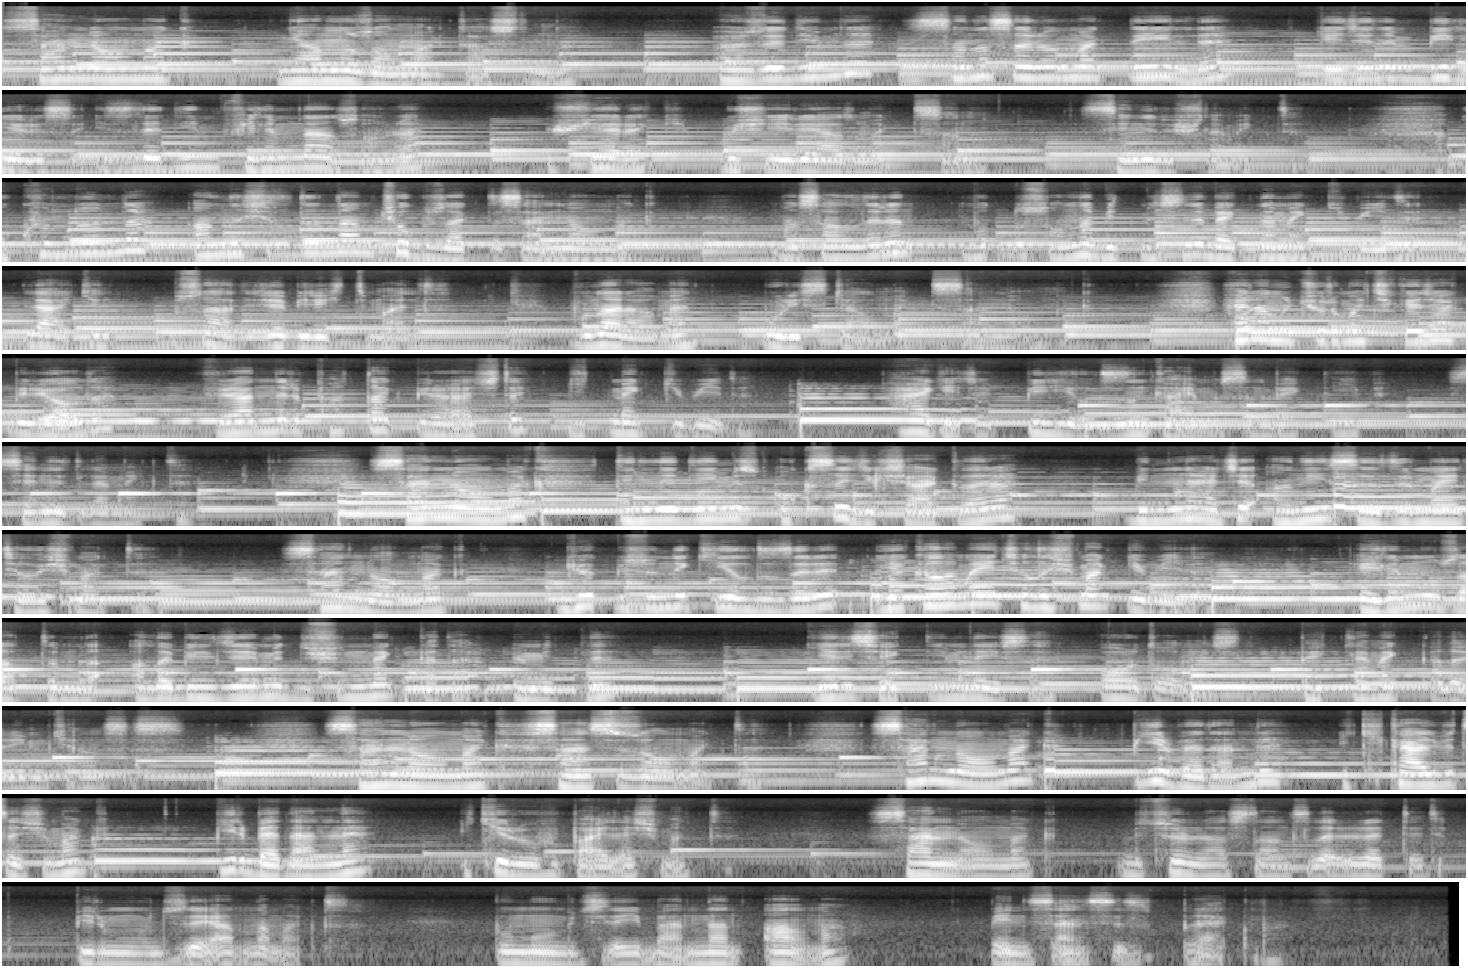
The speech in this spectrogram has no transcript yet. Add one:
Senle olmak yalnız olmaktı aslında. Özlediğimde sana sarılmak değil de gecenin bir yarısı izlediğim filmden sonra üşüyerek bu şiiri yazmaktı sana. Seni düşlemekti. Okunduğunda anlaşıldığından çok uzaktı seninle olmak. Masalların mutlu sonla bitmesini beklemek gibiydi. Lakin bu sadece bir ihtimaldi. Buna rağmen bu riski almaktı seninle. Her an uçuruma çıkacak bir yolda frenleri patlak bir araçta gitmek gibiydi. Her gece bir yıldızın kaymasını bekleyip seni dilemekti. Senle olmak dinlediğimiz o kısacık şarkılara binlerce anıyı sığdırmaya çalışmaktı. Senle olmak gökyüzündeki yıldızları yakalamaya çalışmak gibiydi. Elimi uzattığımda alabileceğimi düşünmek kadar ümitli, geri çektiğimde ise orada olmasını beklemek kadar imkansız. Senle olmak sensiz olmaktı. Senle olmak bir bedende iki kalbi taşımak, bir bedenle iki ruhu paylaşmaktı. Senle olmak bütün rastlantıları reddedip bir mucizeyi anlamaktı. Bu mucizeyi benden alma, beni sensiz bırakma.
